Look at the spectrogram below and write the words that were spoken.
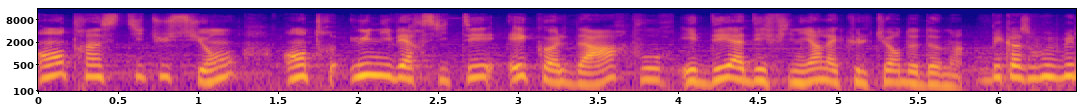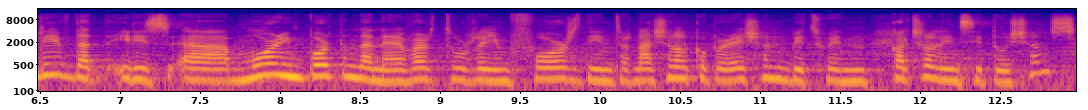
entre institutions, entre universités, écoles d'art, pour aider à définir la culture de demain. Than ever to reinforce the international cooperation between cultural institutions.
